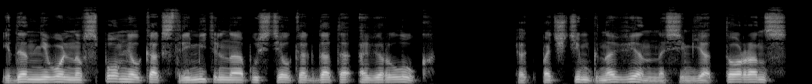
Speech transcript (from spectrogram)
и Дэн невольно вспомнил, как стремительно опустел когда-то Аверлук, как почти мгновенно семья Торранс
